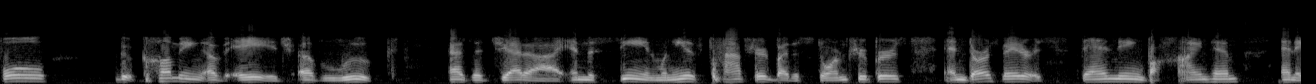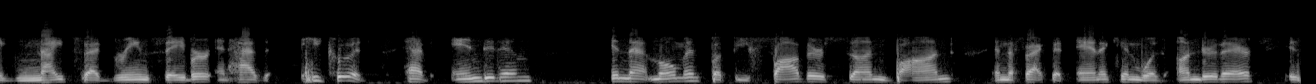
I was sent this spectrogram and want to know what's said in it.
full the coming of age of Luke as a Jedi and the scene when he is captured by the stormtroopers and Darth Vader is standing behind him and ignites that green saber and has he could have ended him in that moment, but the father son bond and the fact that Anakin was under there is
